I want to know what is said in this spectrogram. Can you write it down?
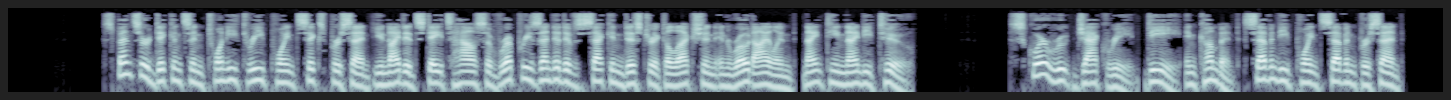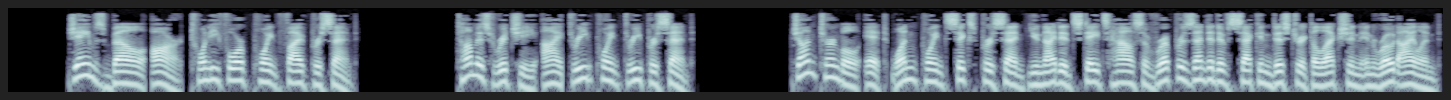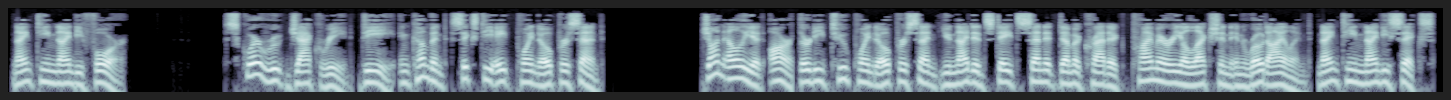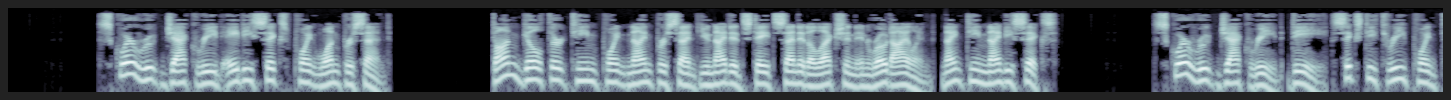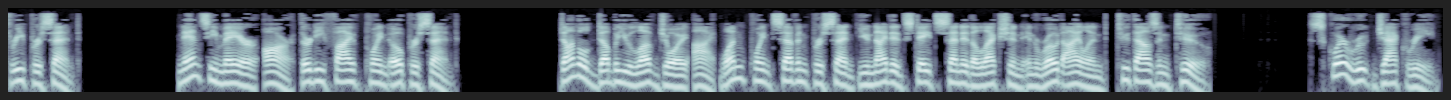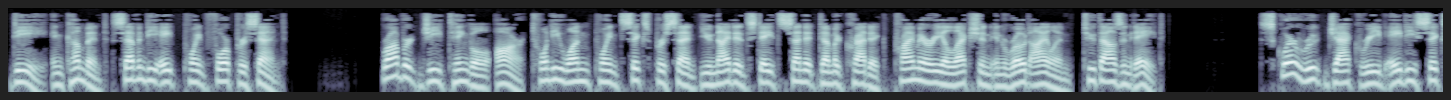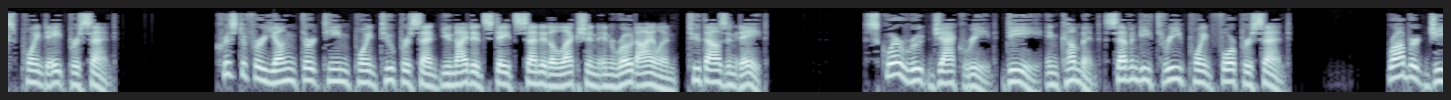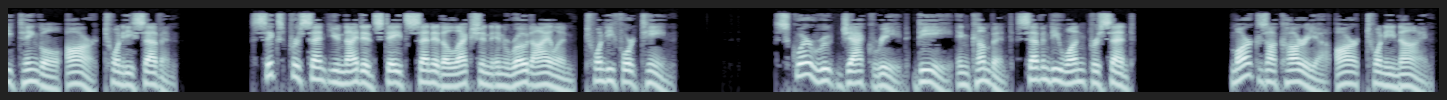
Spencer Dickinson 23.6% United States House of Representatives 2nd District election in Rhode Island 1992 Square root Jack Reed D incumbent 70.7% James Bell R 24.5% Thomas Ritchie I 3.3% John Turnbull it 1.6% United States House of Representatives 2nd District election in Rhode Island 1994 Square root Jack Reed D incumbent 68.0% John Elliott R 32.0% United States Senate Democratic primary election in Rhode Island 1996 Square root Jack Reed 86.1% Don Gill 13.9% United States Senate election in Rhode Island 1996 Square root Jack Reed D 63.3% Nancy Mayer R 35.0% Donald W. Lovejoy I 1.7% United States Senate election in Rhode Island 2002 Square root Jack Reed D incumbent 78.4% Robert G. Tingle R 21.6% United States Senate Democratic primary election in Rhode Island 2008 Square root Jack Reed 86.8% Christopher Young 13.2% United States Senate election in Rhode Island 2008 Square root Jack Reed D incumbent 73.4% Robert G. Tingle R. 27 6% United States Senate election in Rhode Island 2014 Square root Jack Reed D. Incumbent 71% Mark Zaccaria R. 29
